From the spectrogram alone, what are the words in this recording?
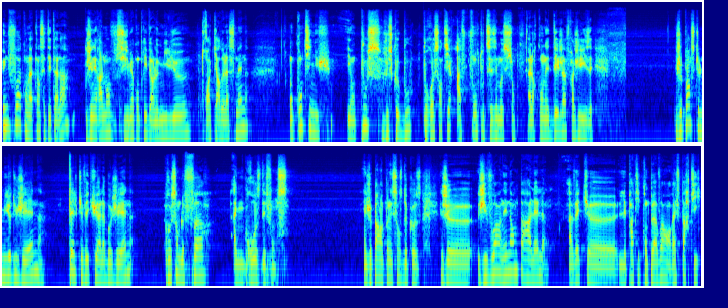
une fois qu'on atteint cet état-là, généralement, si j'ai bien compris, vers le milieu, trois quarts de la semaine, on continue et on pousse jusqu'au bout pour ressentir à fond toutes ces émotions, alors qu'on est déjà fragilisé. Je pense que le milieu du GN, tel que vécu à la GN, ressemble fort à une grosse défonce. Et je parle en connaissance de cause. j'y vois un énorme parallèle avec euh, les pratiques qu'on peut avoir en rêve party,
